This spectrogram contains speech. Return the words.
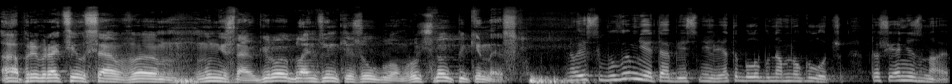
превратился в, ну не знаю, героя блондинки за углом, ручной пекинес. Но если бы вы мне это объяснили, это было бы намного лучше, потому что я не знаю.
